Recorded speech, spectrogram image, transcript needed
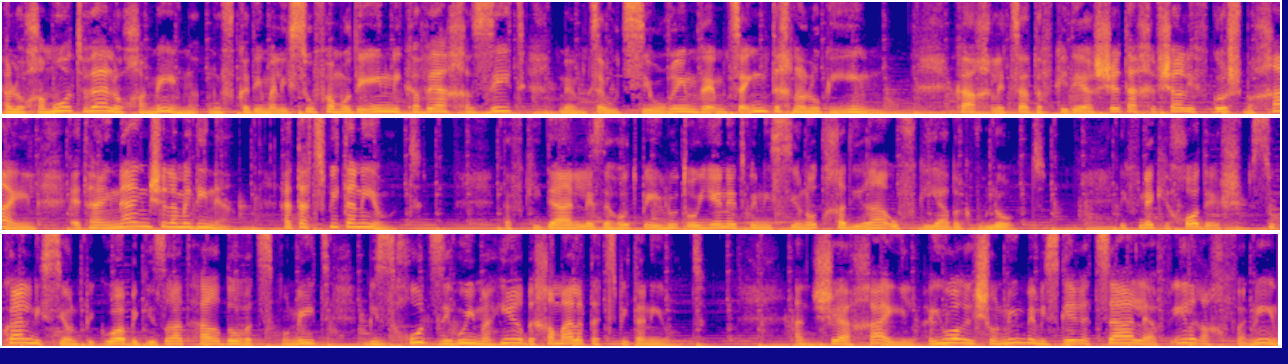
הלוחמות והלוחמים מופקדים על איסוף המודיעין מקווי החזית באמצעות סיורים ואמצעים טכנולוגיים. כך, לצד תפקידי השטח אפשר לפגוש בחיל את העיניים של המדינה, התצפיתניות. תפקידן לזהות פעילות עוינת וניסיונות חדירה ופגיעה בגבולות. לפני כחודש סוכל ניסיון פיגוע בגזרת הר דוב הצפונית בזכות זיהוי מהיר בחמ"ל התצפיתניות. אנשי החיל היו הראשונים במסגרת צה"ל להפעיל רחפנים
